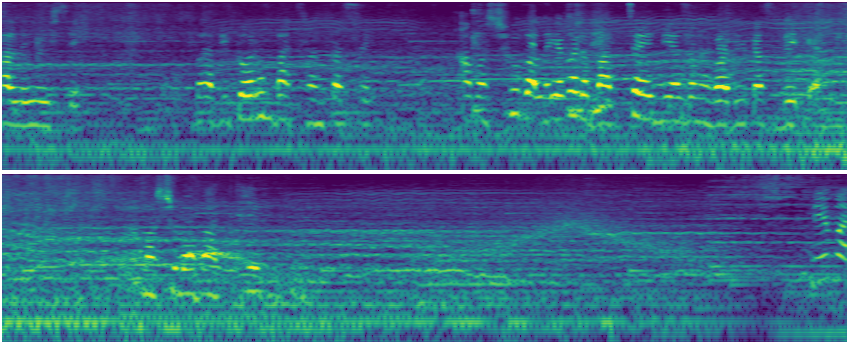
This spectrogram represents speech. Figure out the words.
ভালোই হয়েছে। ভাবি গরম ভাত রান্তাছে আমার সুবা লেগে করে বাচ্চাই নিয়ে যাব ভাবির কাছ থেকে। আমার সুবা ভাত খেয়ে মা,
